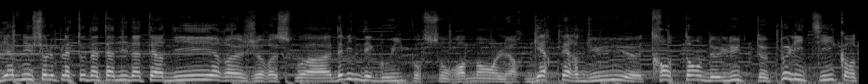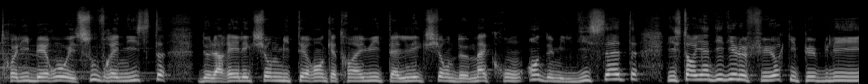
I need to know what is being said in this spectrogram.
Bienvenue sur le plateau d'Interdit d'interdire. Je reçois David Degouille pour son roman Leur guerre perdue, 30 ans de lutte politique entre libéraux et souverainistes, de la réélection de Mitterrand en 88 à l'élection de Macron en 2017. L'historien Didier Le Fur qui publie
